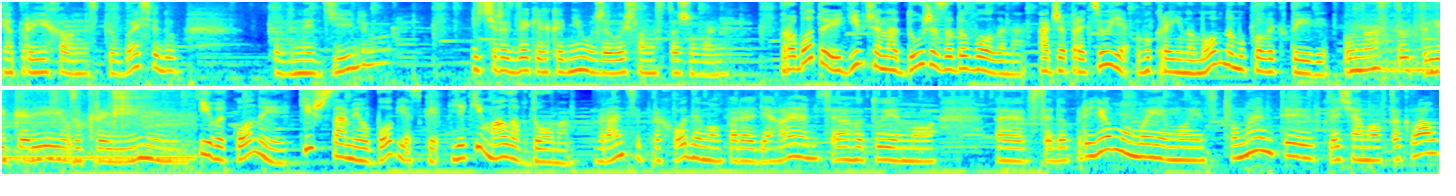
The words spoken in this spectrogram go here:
Я приїхала на співбесіду в неділю і через декілька днів вже вийшла на стажування. Роботою дівчина дуже задоволена, адже працює в україномовному колективі У нас тут лікарі з України. і виконує ті ж самі обов'язки, які мала вдома. Вранці приходимо, переодягаємося, готуємо все до прийому, миємо інструменти, включаємо автоклав,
